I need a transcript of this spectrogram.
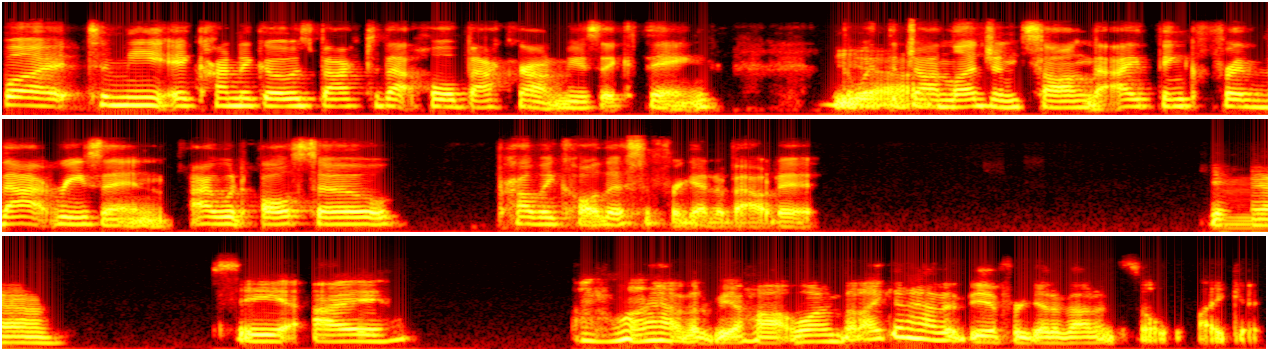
But to me, it kind of goes back to that whole background music thing with the John Legend song. That I think for that reason, I would also probably call this a forget about it. Yeah. See, I I don't want to have it be a hot one, but I can have it be a forget about it and still like it.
